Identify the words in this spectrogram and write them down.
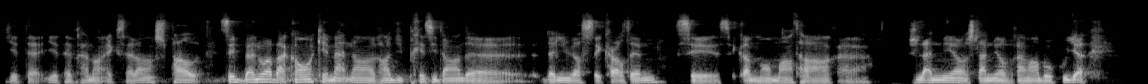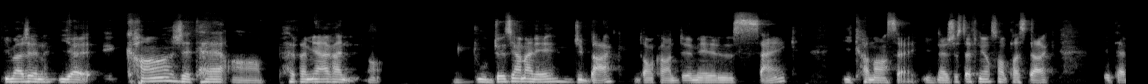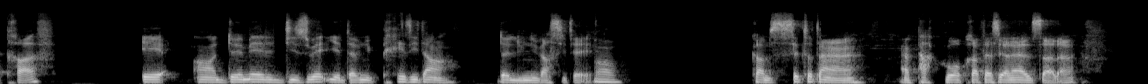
il était, il était vraiment excellent. Je parle, c'est Benoît Bacon qui est maintenant rendu président de, de l'Université Carleton. C'est, c'est comme mon mentor. Euh, je l'admire, je l'admire vraiment beaucoup. Il y a, imagine, il y a, quand j'étais en première année, ou deuxième année du bac, donc en 2005, il commençait. Il venait juste de finir son postdoc. Il était prof. Et en 2018, il est devenu président de l'université. Comme c'est tout un, parcours professionnel, ça, là.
